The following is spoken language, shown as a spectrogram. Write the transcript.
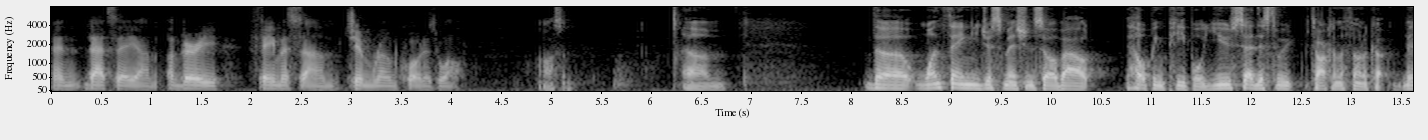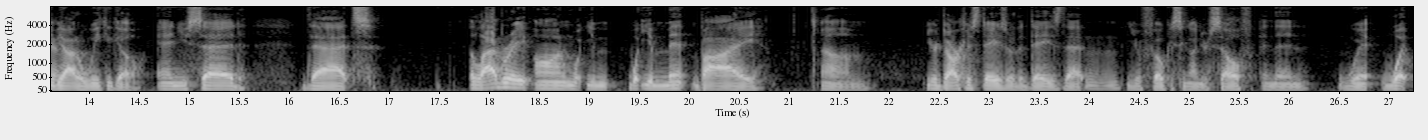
And that's a, um, a very famous um, Jim Rohn quote as well. Awesome. Um, the one thing you just mentioned, so about helping people, you said this to me, talked on the phone a couple, maybe yeah. out a week ago, and you said that elaborate on what you what you meant by um, your darkest days are the days that mm-hmm. you're focusing on yourself, and then when what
